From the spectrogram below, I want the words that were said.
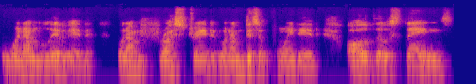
when I'm livid, when I'm frustrated, when I'm disappointed, all of those things,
